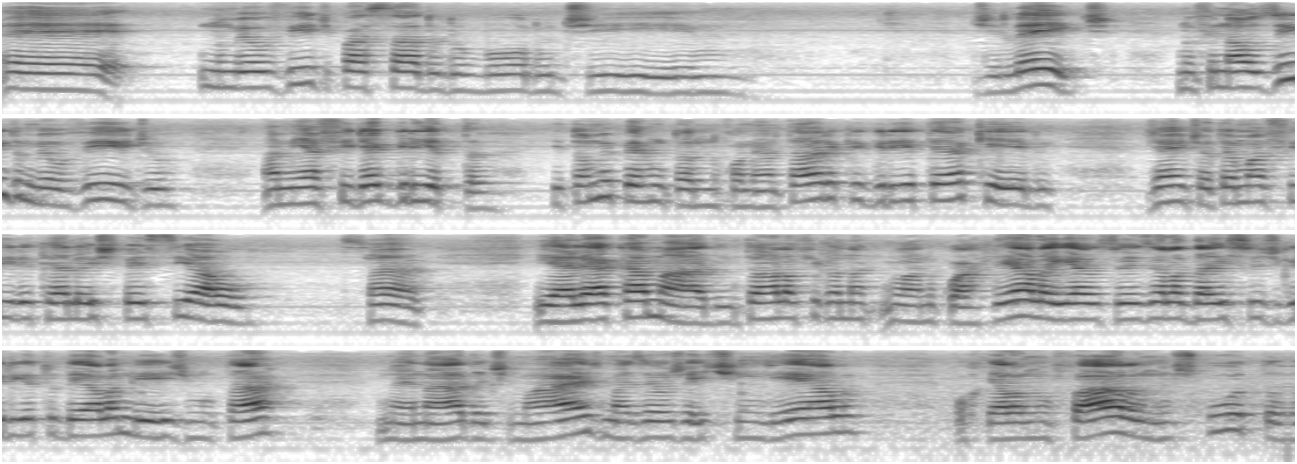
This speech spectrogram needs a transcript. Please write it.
É, no meu vídeo passado do bolo de, de leite, no finalzinho do meu vídeo, a minha filha grita. E estão me perguntando no comentário que grita é aquele. Gente, eu tenho uma filha que ela é especial, sabe? E ela é acamada. Então ela fica na, lá no quarto dela e às vezes ela dá esses gritos dela mesmo, tá? Não é nada demais, mas é o jeitinho dela. Porque ela não fala, não escuta.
